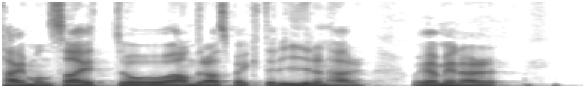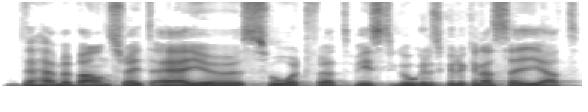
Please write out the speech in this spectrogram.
time on site och andra aspekter i den här. Och jag menar, det här med bounce rate är ju svårt för att visst, Google skulle kunna säga att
